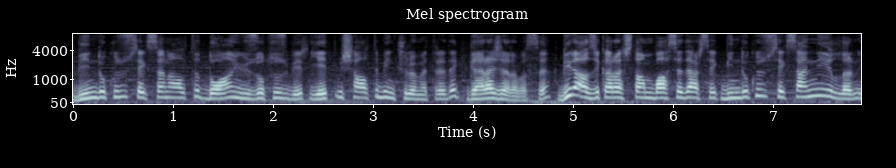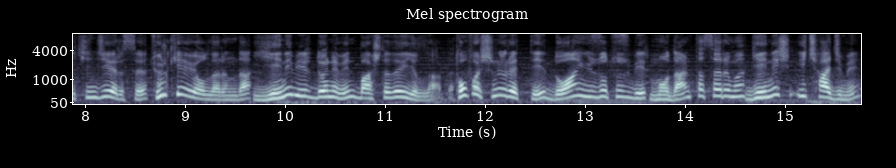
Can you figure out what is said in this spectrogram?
1986 Doğan 131, 76 bin kilometrede garaj arabası. Birazcık araçtan bahsedersek 1980'li yılların ikinci yarısı Türkiye yollarında yeni bir dönemin başladığı yıllarda. Tofaş'ın ürettiği Doğan 131 modern tasarımı, geniş iç hacmi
